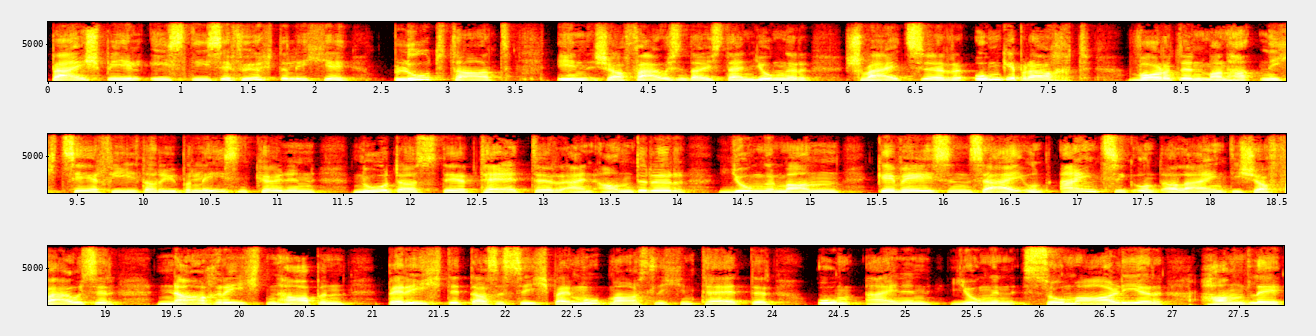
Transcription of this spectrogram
Beispiel ist diese fürchterliche Bluttat in Schaffhausen. Da ist ein junger Schweizer umgebracht. Man hat nicht sehr viel darüber lesen können, nur dass der Täter ein anderer junger Mann gewesen sei und einzig und allein die Schaffhauser Nachrichten haben berichtet, dass es sich beim mutmaßlichen Täter um einen jungen Somalier handle,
